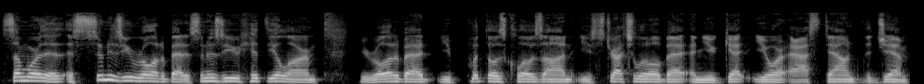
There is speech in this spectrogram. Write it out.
somewhere that as soon as you roll out of bed, as soon as you hit the alarm, you roll out of bed, you put those clothes on, you stretch a little bit, and you get your ass down to the gym.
